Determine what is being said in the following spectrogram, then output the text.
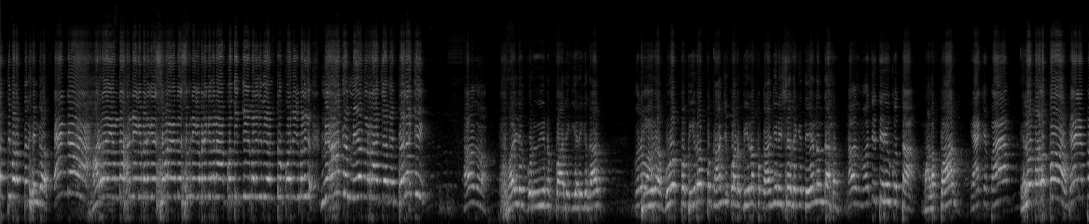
ಎತ್ತಿ ಬರುತ್ತದೆ ಹಿಂಗ? ಹರ ಎಂದ ಹರನಿಗೆ ಬೆಳಗ್ಗೆ ಶಿವ ಎಂದ ಶಿವನಿಗೆ ಬೆಳಗ್ಗೆ ನಾಲ್ಕು ದಿಕ್ಕಿಗೆ ಬೆಳಗಿದೆ ಎಂಟು ಕೋಲಿಗೆ ಬೆಳಗ್ಗೆ ಮ್ಯಾಗ ಮೇಘ ರಾಜ್ಯದ ಬೆಳಗಿ ಹೌದು. ಹೊಳ್ಳಿ ಗುರುವಿನ ಪಾದಿಗೆ ಎರಗಿದಾಗ ಗುರಪ್ಪ ಬೀರಪ್ಪ ಗಾಂಜಿಕೋರ ಬೀರಪ್ಪ ಗಾಂಜಿ ನಿಷೇಧಕ್ಕಿದ್ದ ಏನಂದ? ಹೌದು ಮತ್ತೆ ತಿರುಗಿ ಕೂತ. ಮಳಪ್ಪ. ಯಾಕೆಪ್ಪ? ಎಲ್ಲೋ ಮಳಪ್ಪ. ಹೇಳಪ್ಪ.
